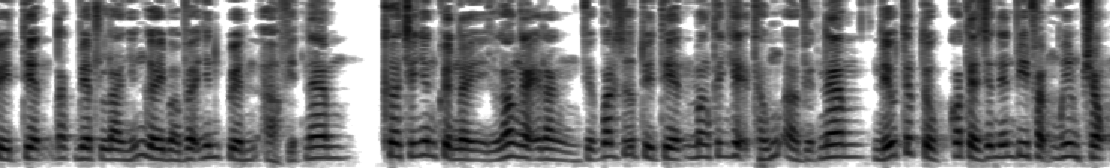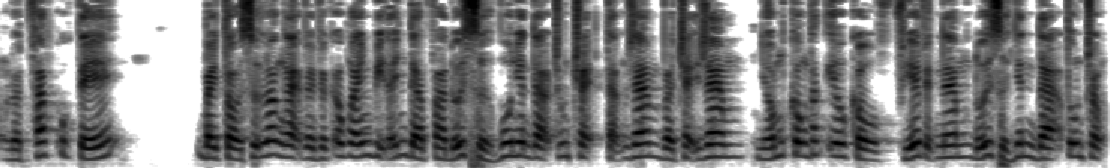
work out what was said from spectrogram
tùy tiện, đặc biệt là những người bảo vệ nhân quyền ở Việt Nam. Cơ chế nhân quyền này lo ngại rằng việc bắt giữ tùy tiện mang tính hệ thống ở Việt Nam nếu tiếp tục có thể dẫn đến vi phạm nghiêm trọng luật pháp quốc tế. Bày tỏ sự lo ngại về việc ông Ánh bị đánh đập và đối xử vô nhân đạo trong trại tạm giam và trại giam, nhóm công tác yêu cầu phía Việt Nam đối xử nhân đạo tôn trọng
